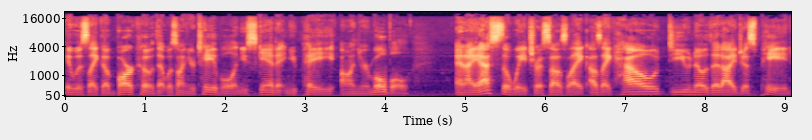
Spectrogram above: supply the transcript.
It was like a barcode that was on your table, and you scanned it and you pay on your mobile. And I asked the waitress, I was like, I was like, how do you know that I just paid?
